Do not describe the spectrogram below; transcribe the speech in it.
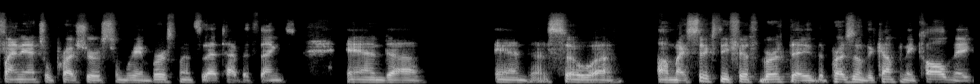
financial pressures, some reimbursements, that type of things, and and so on my 65th birthday, the president of the company called me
